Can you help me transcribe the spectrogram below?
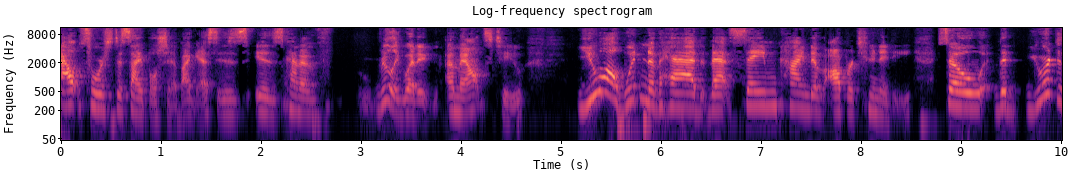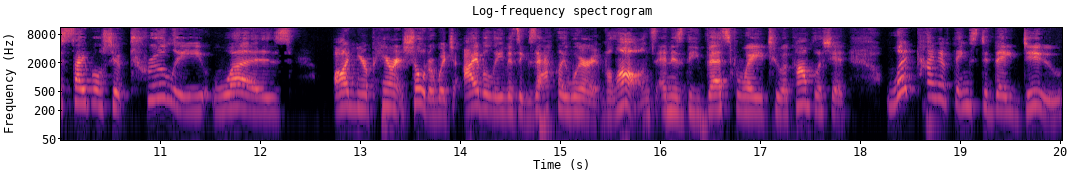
outsource discipleship. I guess is is kind of really what it amounts to you all wouldn't have had that same kind of opportunity. So the your discipleship truly was on your parent's shoulder, which I believe is exactly where it belongs and is the best way to accomplish it. What kind of things did they do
